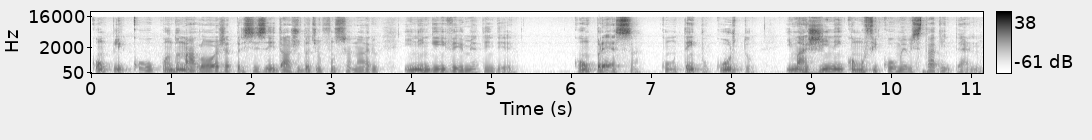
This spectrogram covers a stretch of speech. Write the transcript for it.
complicou quando na loja precisei da ajuda de um funcionário e ninguém veio me atender. Com pressa, com o tempo curto, imaginem como ficou meu estado interno.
